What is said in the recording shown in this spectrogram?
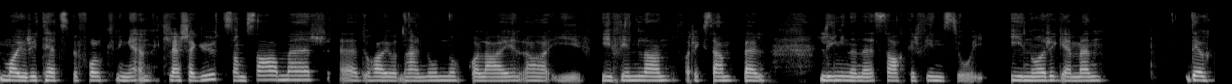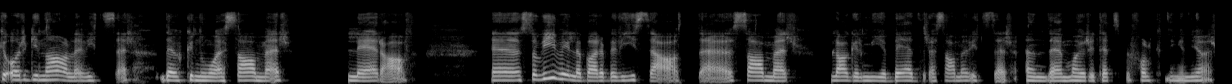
majoritetsbefolkningen klär sig ut som samer. Eh, du har ju den här Nonnok och Laila i, i Finland, för exempel. Liknande saker finns ju i, i Norge, men det är ju inte originala vitser. Det är ju inte något samer ler av. Eh, så vi ville bara bevisa att eh, samer lagar mycket bättre samevitser än det majoritetsbefolkningen gör.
